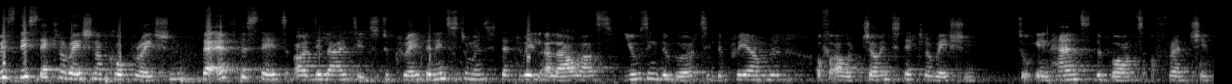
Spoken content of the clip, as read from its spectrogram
With this declaration of cooperation, the EFTA states are delighted to create an instrument that will allow us, using the words in the preamble of our joint declaration, to enhance the bonds of friendship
